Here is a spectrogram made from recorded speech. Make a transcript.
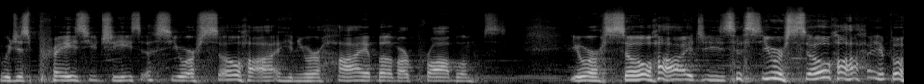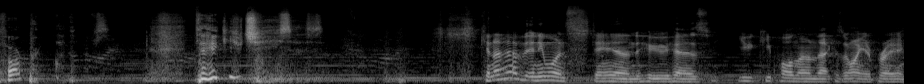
We just praise you, Jesus. You are so high and you are high above our problems. You are so high, Jesus. You are so high above our problems. Thank you, Jesus. Can I have anyone stand who has, you keep holding on to that because I want you to pray.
